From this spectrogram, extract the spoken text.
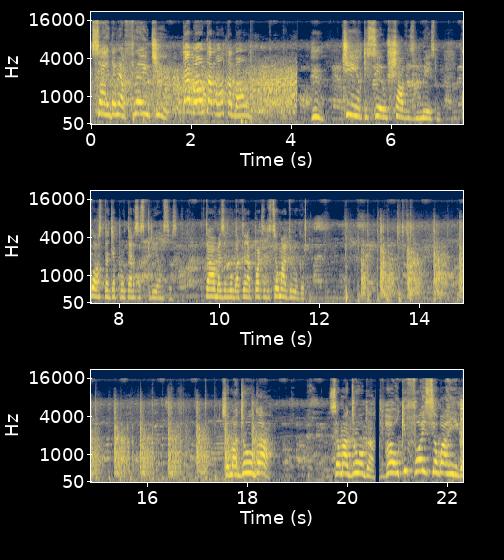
Sai da minha frente! Tá bom, tá bom, tá bom. Hum, tinha que ser o Chaves mesmo. Gosta de aprontar essas crianças. Tá, mas eu vou bater na porta do seu Madruga. Seu Madruga! Seu Madruga! Ah, o que foi, seu barriga?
